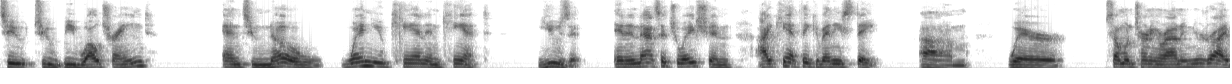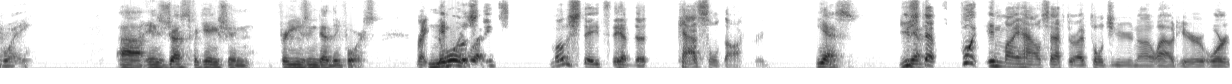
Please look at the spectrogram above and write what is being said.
to to be well trained and to know when you can and can't use it. And in that situation, I can't think of any state um, where someone turning around in your driveway uh, is justification for using deadly force. right. Nor most states, most states they have the castle doctrine. Yes, You Yeah. step foot in my house after I've told you you're not allowed here, or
